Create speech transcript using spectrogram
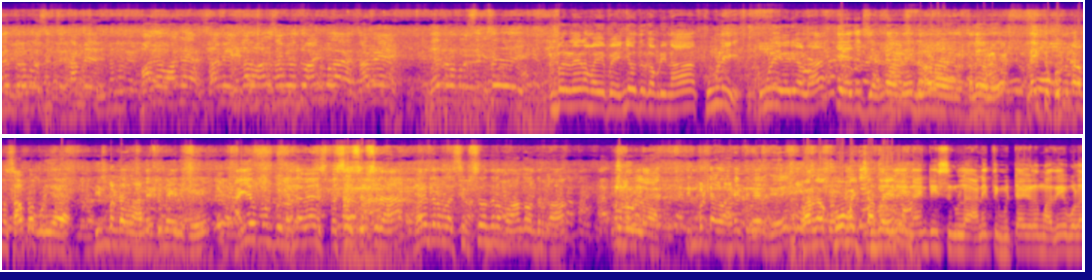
நேந்திரமலை சிப்ஸ் கம்மி. வாங்க வாங்க. சாமி எல்லாரும் வாங்க சாமி. வந்து வாங்கிட்டு போங்க. சாமி. நண்பர்களே நம்ம இப்போ எங்கே வந்திருக்கோம் அப்படின்னா கும்ளி கும்ளி ஏரியாவில் ஏஜென்சி அண்ணன் வந்து நிறுவன தலைவர். அனைத்து பொருளுமே நம்ம சாப்பிடக்கூடிய தின்பண்டங்கள் அனைத்துமே இருக்கு. ஐயப்பன் கோயில் வந்தாவே ஸ்பெஷல் சிப்ஸ் தான். நேந்திரமலை சிப்ஸ் வந்து நம்ம வாங்க வந்திருக்கோம். உள்ள உள்ள தின்பண்டங்கள் அனைத்துமே இருக்கு. பாருங்க கோமை சாக்லேட் நைன்டிஸுக்குள்ள அனைத்து மிட்டாய்களும் அதே போல்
